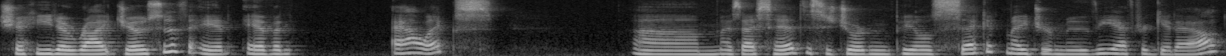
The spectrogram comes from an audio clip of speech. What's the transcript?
Shahadi Wright Joseph, and Evan Alex. Um, as I said, this is Jordan Peele's second major movie after Get Out.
